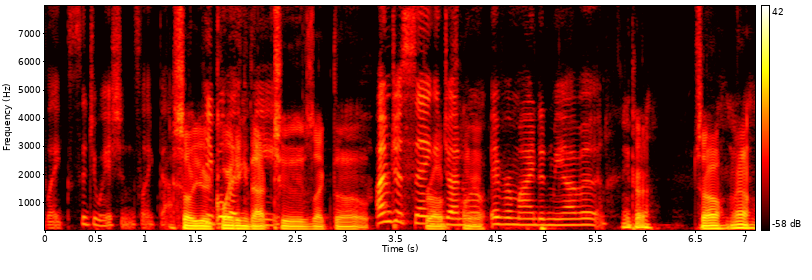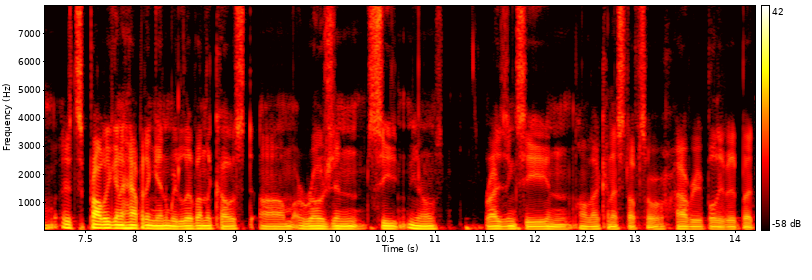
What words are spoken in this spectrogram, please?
like situations like that. So you're People like equating that me. to is like the I'm just saying in road, general, it reminded me of it. okay. So yeah, it's probably going to happen again. We live on the coast, um, erosion, sea, you know, rising sea, and all that kind of stuff. So however you believe it, but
